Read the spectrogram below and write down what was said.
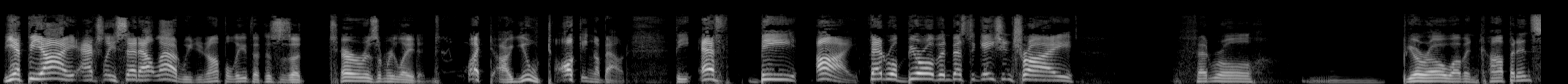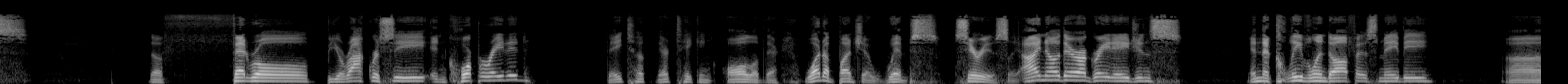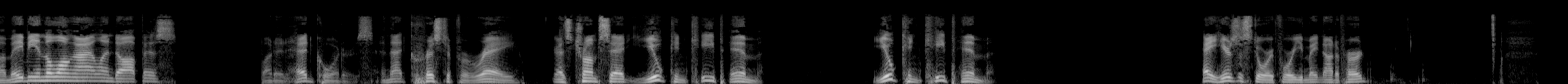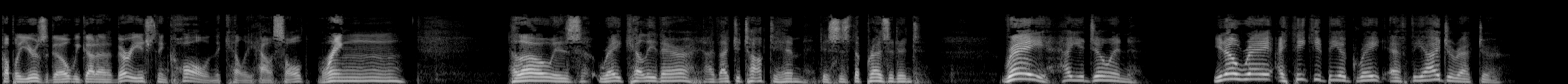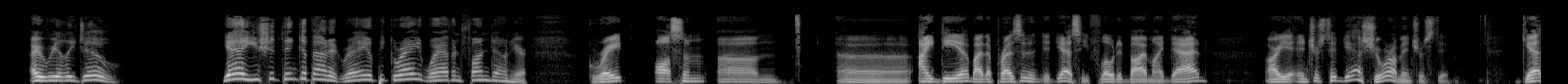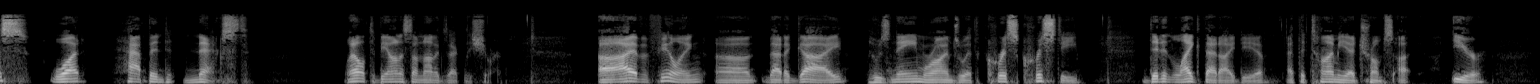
The FBI actually said out loud, We do not believe that this is a terrorism related. what are you talking about? The FBI, Federal Bureau of Investigation, try Federal Bureau of Incompetence, the Federal Bureaucracy Incorporated. They took, they're taking all of their, what a bunch of wimps. Seriously. I know there are great agents in the Cleveland office, maybe, uh, maybe in the Long Island office, but at headquarters. And that Christopher Wray, as Trump said, you can keep him. You can keep him. Hey, here's a story for you you may not have heard. A couple of years ago, we got a very interesting call in the Kelly household. Ring. Hello, is Ray Kelly there? I'd like to talk to him. This is the president. Ray, how you doing? You know, Ray, I think you'd be a great FBI director. I really do. Yeah, you should think about it, Ray. It'd be great. We're having fun down here. Great, awesome um, uh, idea by the president. Yes, he floated by my dad. Are you interested? Yeah, sure, I'm interested. Guess what happened next? Well, to be honest, I'm not exactly sure. Uh, I have a feeling uh, that a guy whose name rhymes with Chris Christie didn't like that idea. At the time, he had Trump's uh, ear.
